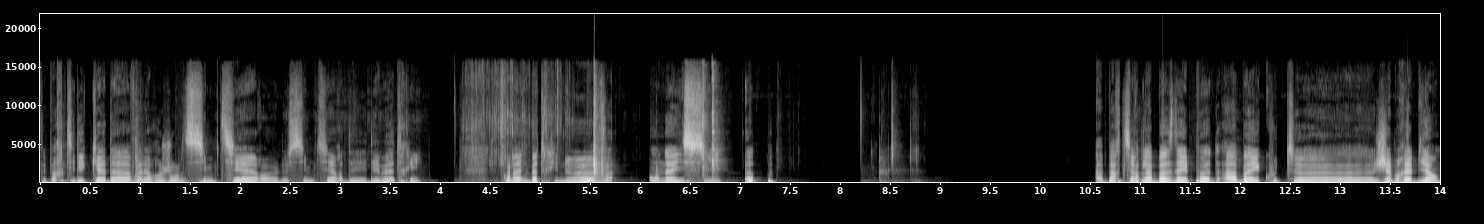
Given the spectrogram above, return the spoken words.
fait partie des cadavres. Elle a rejoint le cimetière, le cimetière des, des batteries. Donc on a une batterie neuve. On a ici hop, À partir de la base d'iPod, ah bah écoute, euh, j'aimerais bien.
